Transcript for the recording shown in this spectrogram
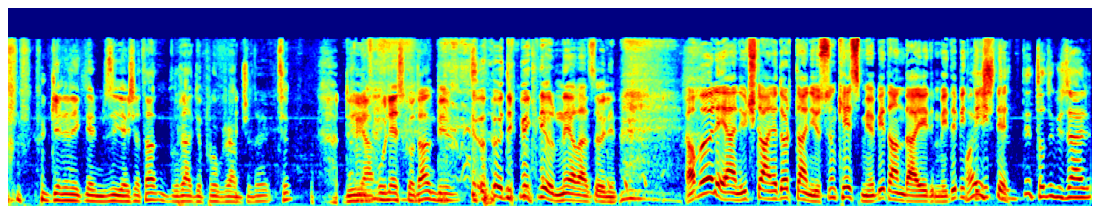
geleneklerimizi yaşatan bu radyo programcılığı için Dünya UNESCO'dan bir Ödül bekliyorum ne yalan söyleyeyim. Ama öyle yani 3 tane 4 tane yiyorsun kesmiyor. Bir tane daha yedim miydi bitti Ay gitti. işte de tadı güzel.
